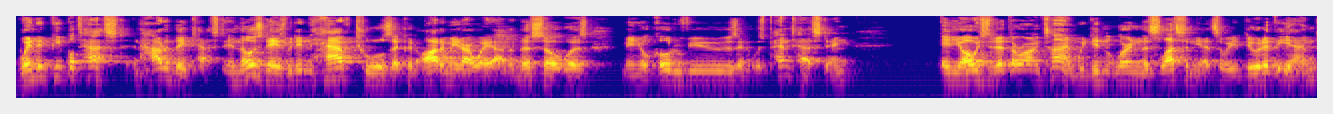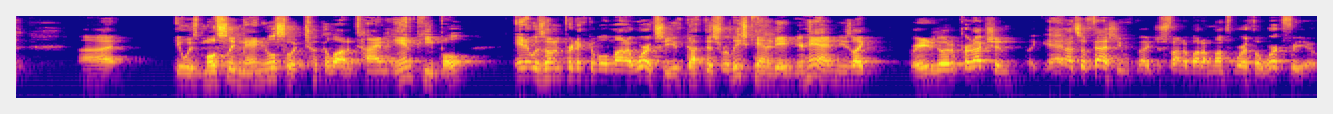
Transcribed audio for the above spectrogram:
When did people test and how did they test? In those days, we didn't have tools that could automate our way out of this, so it was manual code reviews and it was pen testing. And you always did it at the wrong time. We didn't learn this lesson yet, so we do it at the end. Uh, it was mostly manual, so it took a lot of time and people and it was an unpredictable amount of work. So you've got this release candidate in your hand, and he's like, ready to go to production. Like, yeah, not so fast. You, I just found about a month worth of work for you.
